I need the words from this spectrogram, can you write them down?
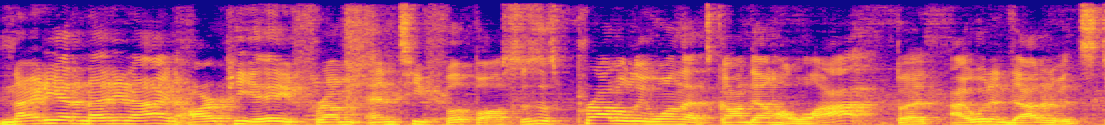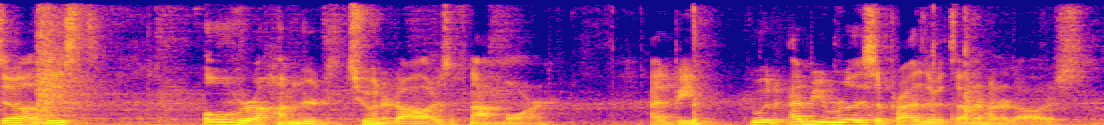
90 out of 99 RPA from NT Football. So this is probably one that's gone down a lot, but I wouldn't doubt it if it's still at least over 100 to $200, if not more. I'd be would I'd be really surprised if it's under $100.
